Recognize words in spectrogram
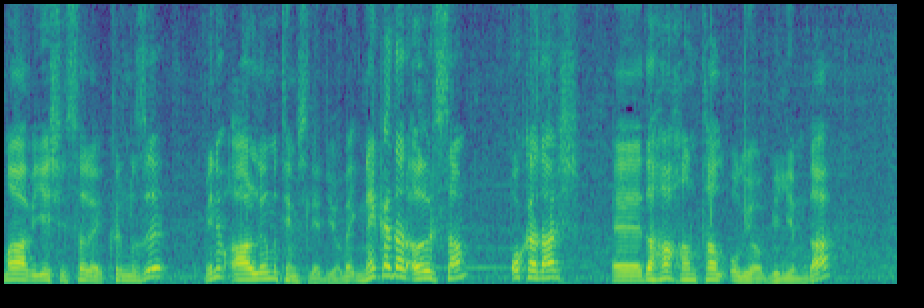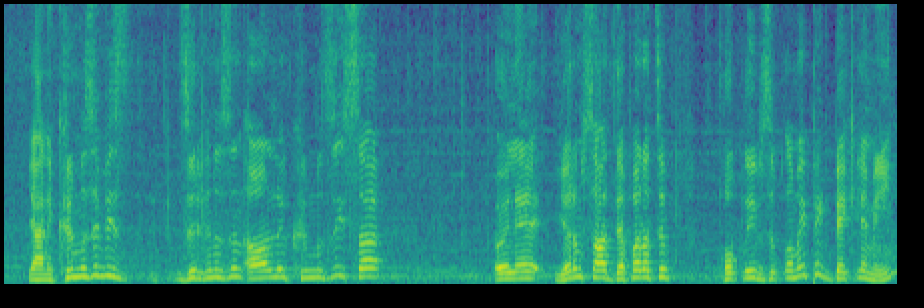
mavi, yeşil, sarı, kırmızı benim ağırlığımı temsil ediyor. Ve ne kadar ağırsam o kadar e, daha hantal oluyor William'da. Yani kırmızı bir zırhınızın ağırlığı kırmızıysa öyle yarım saat depar atıp hoplayıp zıplamayı pek beklemeyin.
